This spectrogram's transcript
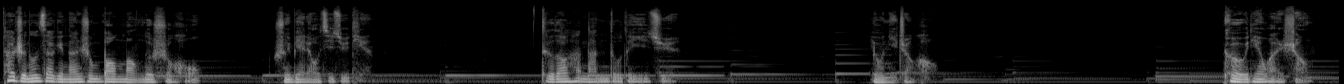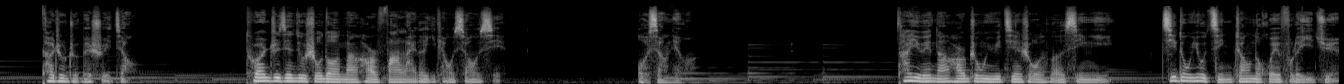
他只能在给男生帮忙的时候，顺便聊几句天。得到他难得的一句“有你真好”。可有一天晚上，他正准备睡觉，突然之间就收到了男孩发来的一条消息：“我想你了。”他以为男孩终于接受了他的心意，激动又紧张的回复了一句：“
